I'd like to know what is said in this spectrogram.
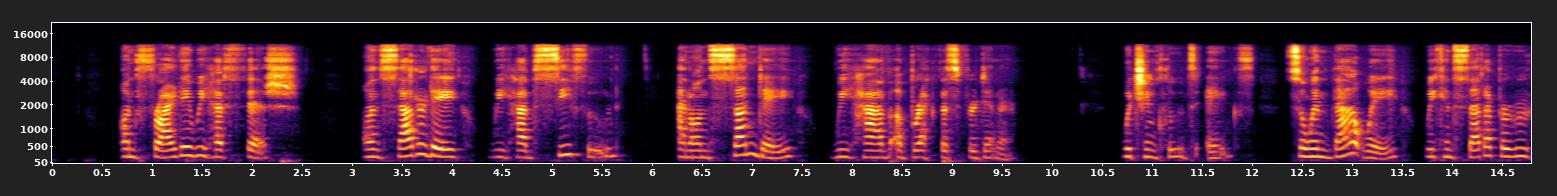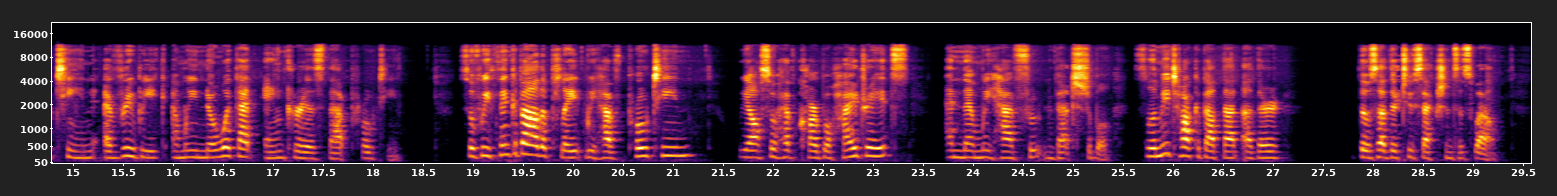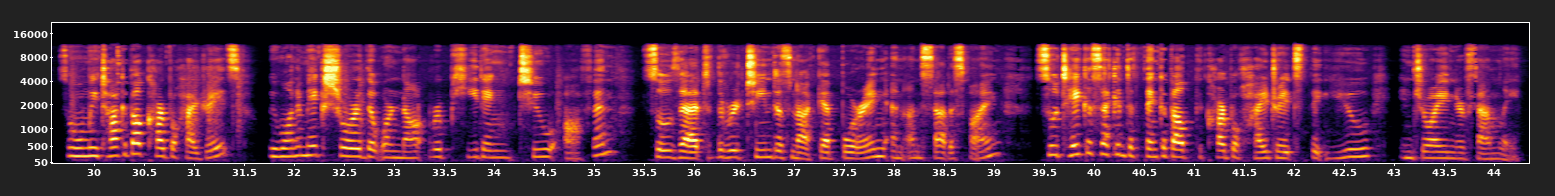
On Friday, we have fish. On Saturday, we have seafood. And on Sunday, we have a breakfast for dinner, which includes eggs. So, in that way, we can set up a routine every week and we know what that anchor is, that protein. So if we think about a plate, we have protein, we also have carbohydrates, and then we have fruit and vegetable. So let me talk about that other those other two sections as well. So when we talk about carbohydrates, we want to make sure that we're not repeating too often so that the routine does not get boring and unsatisfying. So take a second to think about the carbohydrates that you enjoy in your family.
